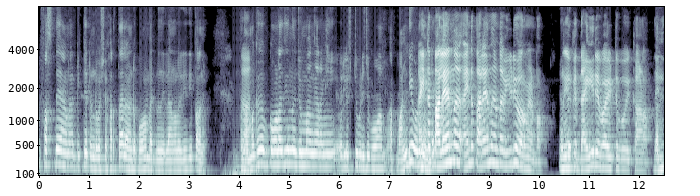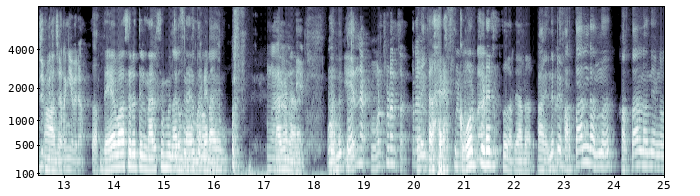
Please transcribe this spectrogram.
ഫസ്റ്റ് ഡേ ആണ് ടിക്കറ്റ് ഉണ്ട് പക്ഷെ ഹർത്താലാണ്ട് പോകാൻ പറ്റുന്നില്ല എന്നുള്ള രീതിയിൽ പറഞ്ഞു. അപ്പൊ നമുക്ക് കോളേജിൽ നിന്ന് ചുമ്മാ അങ്ങ് ഇറങ്ങി ഒരു ലിഫ്റ്റ് പിടിച്ച് പോവാം. വണ്ടി അതിന്റെ തലേന്ന് അതിന്റെ തലേന്ന് കണ്ട വീഡിയോ ഓർമ്മയുണ്ടോ? നിങ്ങൾക്ക് ധൈര്യമായിട്ട് പോയി കാണാം. നെഞ്ചു ഇറങ്ങി വരാം. ദേവാസുരത്തിൽ നരസിംഹ എന്നെ കോൺഫിഡൻസ് കോൺഫിഡൻസ് ആ എന്നിട്ട് ഹർത്താലിന്റെ അന്ന് ഹർത്താലിന്റെ അന്ന് ഞങ്ങൾ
